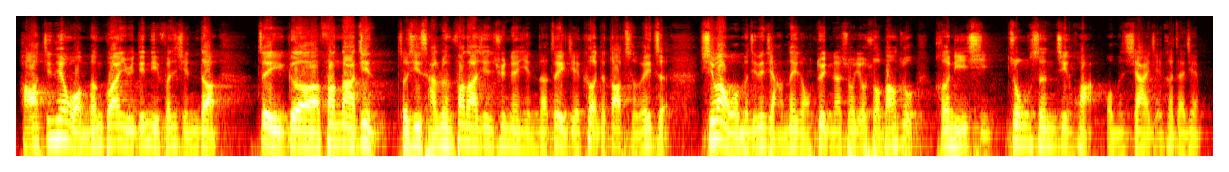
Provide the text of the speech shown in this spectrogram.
好，今天我们关于顶底分型的这一个放大镜择期缠论放大镜训练营的这一节课就到此为止。希望我们今天讲的内容对你来说有所帮助，和你一起终身进化。我们下一节课再见。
